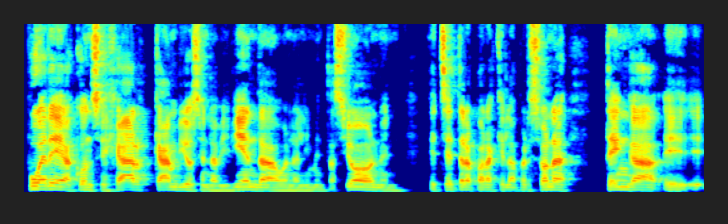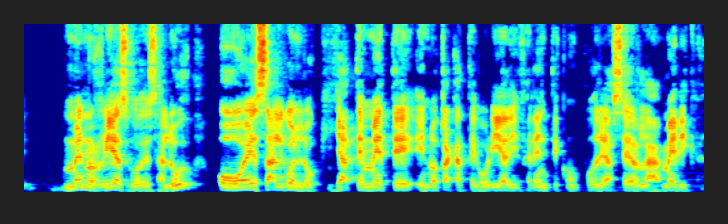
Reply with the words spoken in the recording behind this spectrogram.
puede aconsejar cambios en la vivienda o en la alimentación, en, etcétera, para que la persona tenga eh, eh, menos riesgo de salud o es algo en lo que ya te mete en otra categoría diferente como podría ser la médica?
